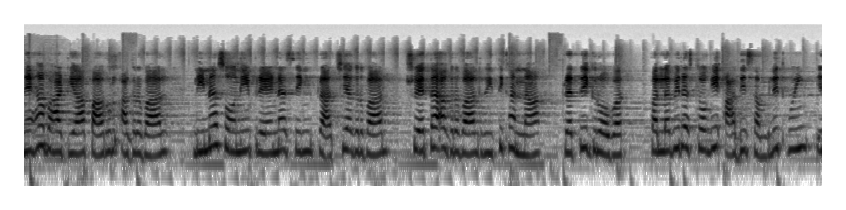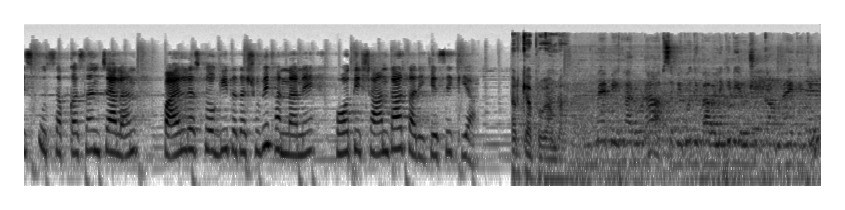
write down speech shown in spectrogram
नेहा भाटिया, पारुल अग्रवाल लीना सोनी प्रेरणा सिंह प्राची अग्रवाल श्वेता अग्रवाल रीति खन्ना प्रतीक ग्रोवर पल्लवी रस्तोगी आदि सम्मिलित हुई। इस उत्सव का संचालन पायल रस्तोगी तथा शुभी खन्ना ने बहुत ही शानदार तरीके से किया। और क्या प्रोग्राम रहा? मैं मेघा अरोड़ा आप सभी को दीपावली की ढेरों शुभकामनाएँ देती हूँ।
